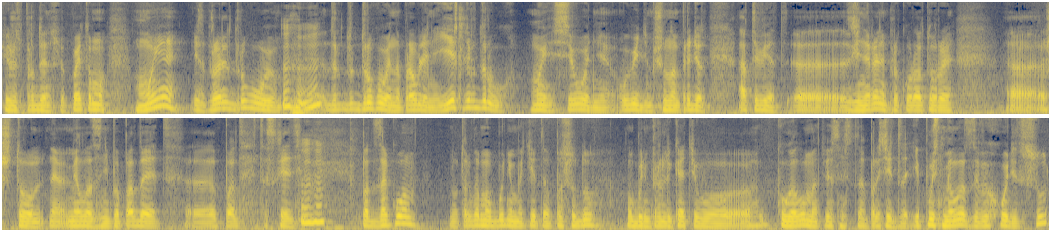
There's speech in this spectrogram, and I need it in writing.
юриспруденцию? Поэтому мы из избрали другую, угу. другое направление. Если вдруг мы сегодня увидим, что нам придет ответ э, с Генеральной прокуратуры, э, что Меладзе не попадает э, под, так сказать, угу. под закон, ну, тогда мы будем идти по суду, мы будем привлекать его к уголовной ответственности, просить. И пусть Меладзе выходит в суд,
